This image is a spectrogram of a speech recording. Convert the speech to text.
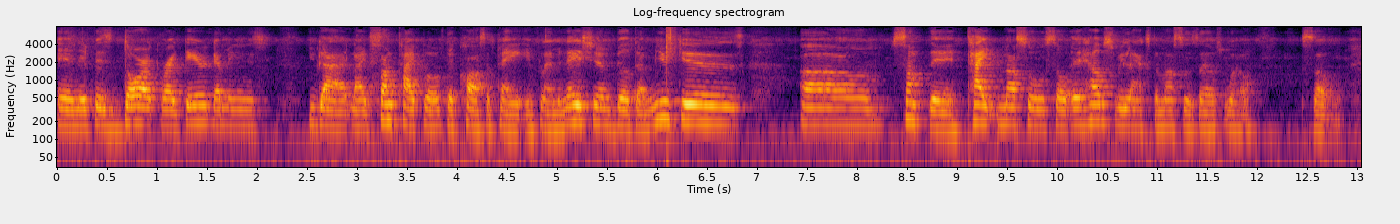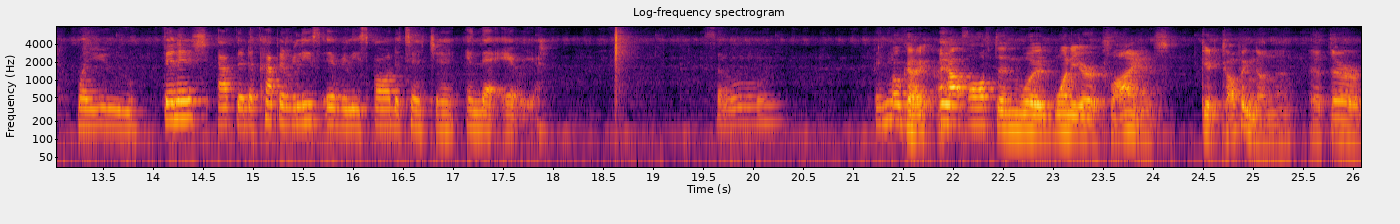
and if it's dark right there, that means you got like some type of the cause of pain, inflammation, built up mucus, um, something tight muscles. So it helps relax the muscles as well. So when you finish after the cup and release, it release all the tension in that area. So Okay. How often would one of your clients get cupping done then if they're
